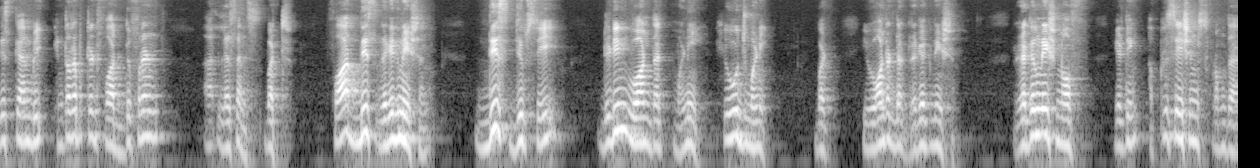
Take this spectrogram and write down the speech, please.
This can be interpreted for different uh, lessons, but for this recognition, this gypsy didn't want that money, huge money, but he wanted that recognition. Recognition of getting appreciations from the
